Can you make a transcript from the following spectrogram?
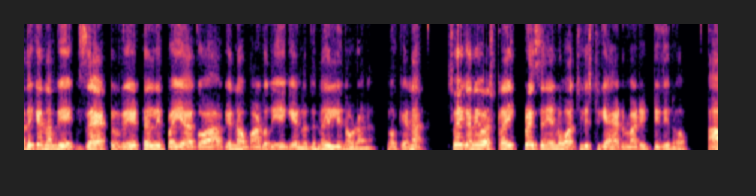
ಅದಕ್ಕೆ ನಮ್ಗೆ ಎಕ್ಸಾಕ್ಟ್ ರೇಟ್ ಅಲ್ಲಿ ಬೈ ಆಗೋ ಹಾಗೆ ನಾವು ಮಾಡೋದು ಹೇಗೆ ಅನ್ನೋದನ್ನ ಇಲ್ಲಿ ನೋಡೋಣ. ಓಕೆನಾ ಸೊ ಈಗ ನೀವು ಆ ಸ್ಟ್ರೈಕ್ ಪ್ರೈಸ್ ಏನು ವಾಚ್ ಲಿಸ್ಟ್ಗೆ ಆಡ್ ಮಾಡಿ ಇಟ್ಟಿದ್ದೀರೋ, ಆ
